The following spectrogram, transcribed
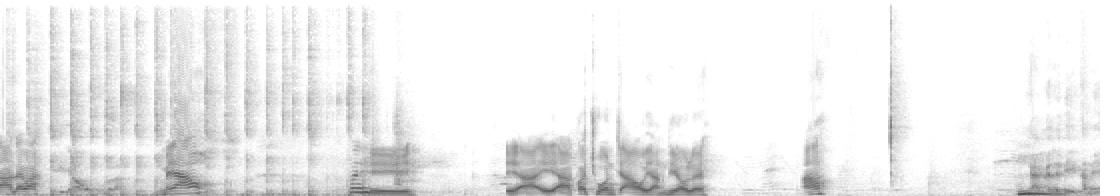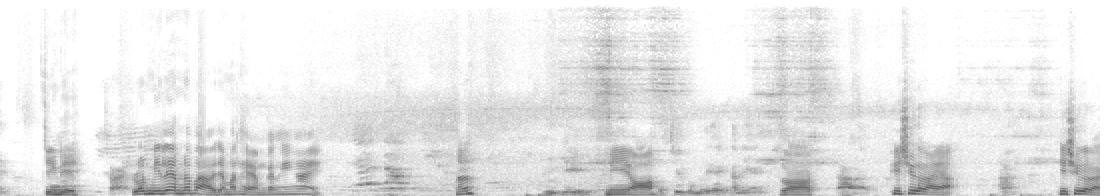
ตาร์ทได้ปะพี่จะเอาผมก็ละไม่เอาเฮ้ยเออาเออาก็ชวนจะเอาอย่างเดียวเลย เอาแถมให้เลยพี่คันนี้จริงดิ ใช่รถมีเล่มหรือเปล่าจะมาแถมกันง่ายๆฮะนี่พี่มีเหรอรถชื่อผมเองคันนี้รอใช่พี่ชื่ออะไรอะฮะพี่ชื่ออะไร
